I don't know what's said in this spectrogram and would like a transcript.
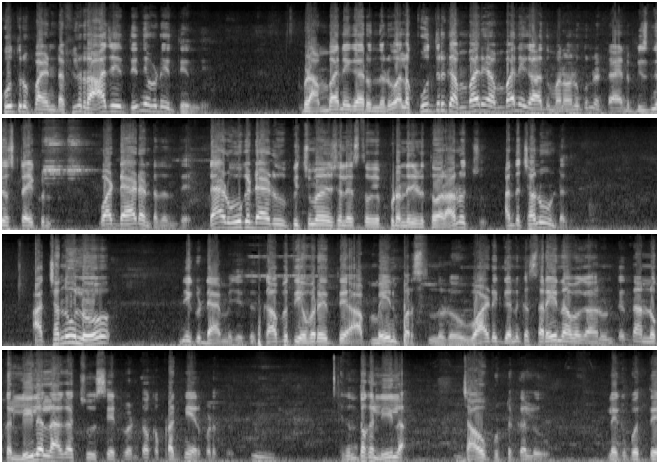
కూతురు పాయింట్ ఆఫ్ వ్యూలో రాజు అయితేంది ఎవడైతేంది ఇప్పుడు అంబానీ గారు ఉన్నాడు వాళ్ళ కూతురికి అంబానీ అంబానీ కాదు మనం అనుకున్నట్టు. ఆయన బిజినెస్ టైకున్ వాడు డాడ్ అంటది అంతే. డాడ్ ఊక డాడ్ పిచ్చి మనుషులు వేస్తావు ఎప్పుడన్నా తిడతావు అని అనొచ్చు. అంత చనువు ఉంటుంది. ఆ చనువులో నీకు డ్యామేజ్ అవుతుంది. కాకపోతే ఎవరైతే ఆ మెయిన్ పర్సన్ ఉన్నాడో వాడికి గనుక సరైన అవగాహన ఉంటే దాన్ని ఒక లీలలాగా చూసేటువంటి ఒక ప్రజ్ఞ ఏర్పడుతుంది. ఇదంతా ఒక లీల. చావు పుట్టుకలు లేకపోతే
